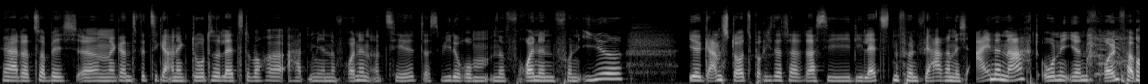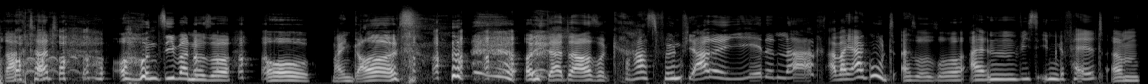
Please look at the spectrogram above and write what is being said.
Ja, dazu habe ich äh, eine ganz witzige Anekdote. Letzte Woche hat mir eine Freundin erzählt, dass wiederum eine Freundin von ihr ihr ganz stolz berichtet hat, dass sie die letzten fünf Jahre nicht eine Nacht ohne ihren Freund verbracht hat. Und sie war nur so, oh mein Gott. Und ich dachte auch so, krass, fünf Jahre jede Nacht. Aber ja, gut, also so allen, wie es ihnen gefällt. Ähm,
